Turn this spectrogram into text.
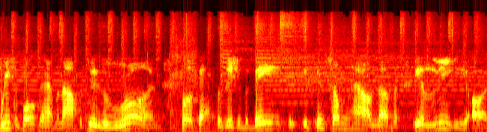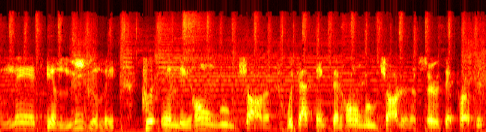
We supposed to have an opportunity to run for that position, but they, in somehow or another, illegally or alleged illegally, put in the home rule charter, which I think that home rule charters have served their purpose.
